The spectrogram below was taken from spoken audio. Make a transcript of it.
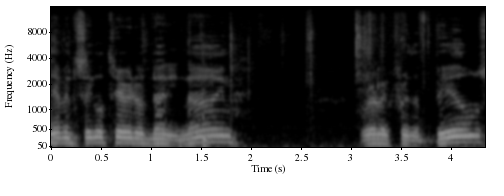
Devin Singletary to 99. Relic for the Bills.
